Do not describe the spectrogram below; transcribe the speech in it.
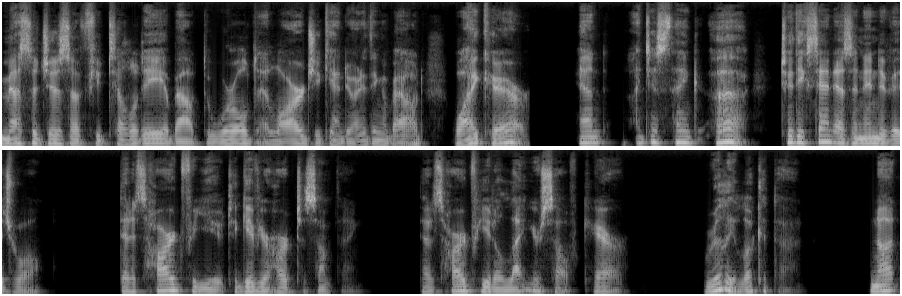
messages of futility about the world at large you can't do anything about. Why care? And I just think, to the extent as an individual that it's hard for you to give your heart to something, that it's hard for you to let yourself care, really look at that. Not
